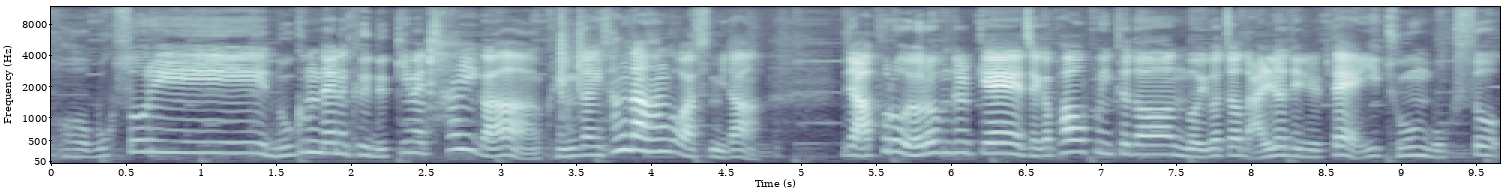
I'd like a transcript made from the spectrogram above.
어, 목소리 녹음되는 그 느낌의 차이가 굉장히 상당한 것 같습니다. 이제 앞으로 여러분들께 제가 파워포인트던 뭐 이것저것 알려드릴 때 이 좋은 목소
